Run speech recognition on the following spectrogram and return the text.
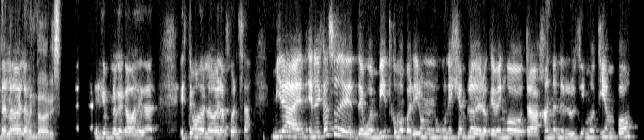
de los recomendadores el ejemplo que acabas de dar. Estemos del lado de la fuerza. Mira, en, el caso de, de Buenbit, como para ir un, un ejemplo de lo que vengo trabajando en el último tiempo,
